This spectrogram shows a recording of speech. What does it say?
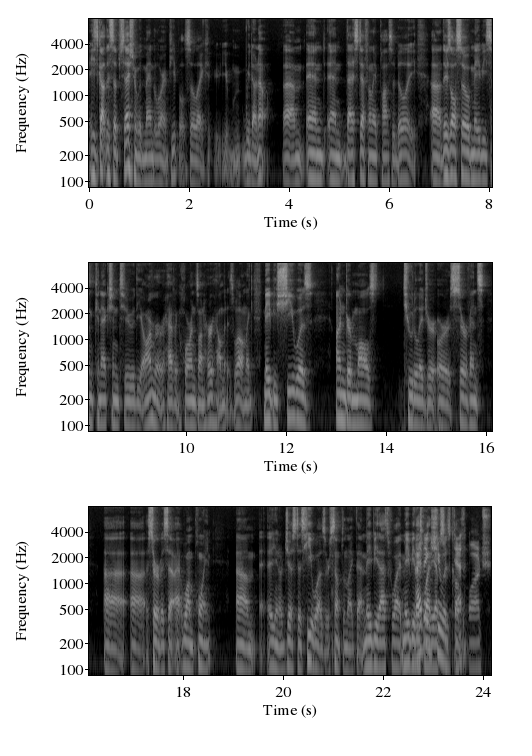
he's got this obsession with mandalorian people so like you, we don't know um and and that's definitely a possibility uh there's also maybe some connection to the armor having horns on her helmet as well and like maybe she was under maul's tutelage or, or servants uh uh service at, at one point um you know just as he was or something like that maybe that's why maybe that's I think why the she episode's was called Death Watch.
